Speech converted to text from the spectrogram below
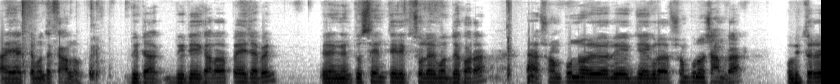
আর এই একটার মধ্যে কালো দুইটা দুইটি কালার পেয়ে যাবেন এটা কিন্তু সেন্টেরিক সোলের মধ্যে করা হ্যাঁ সম্পূর্ণ এ- যে এগুলা সম্পূর্ণ চামড়া ভিতরে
